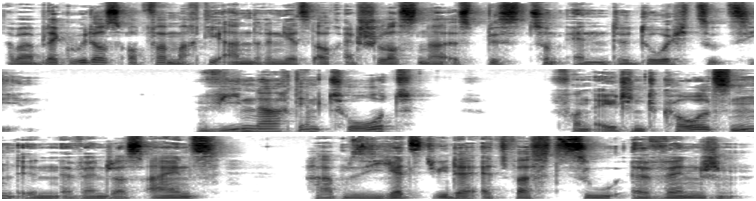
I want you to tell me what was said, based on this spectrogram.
Aber Black Widows Opfer macht die anderen jetzt auch entschlossener, es bis zum Ende durchzuziehen. Wie nach dem Tod von Agent Coulson in Avengers 1 haben sie jetzt wieder etwas zu avengen.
